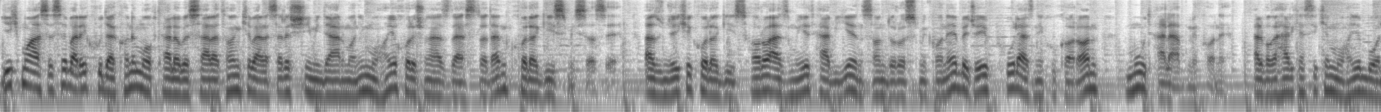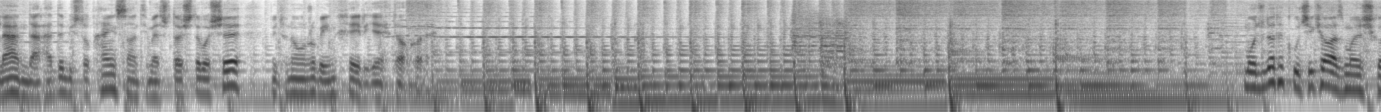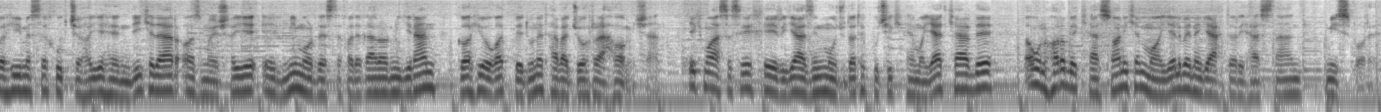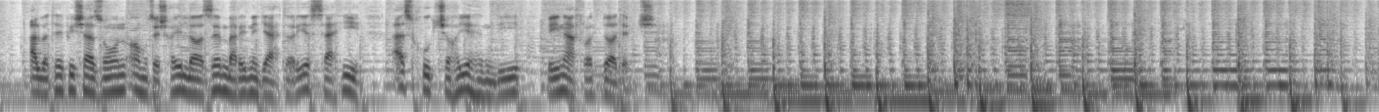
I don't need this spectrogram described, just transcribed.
یک مؤسسه برای کودکان مبتلا به سرطان که بر اثر شیمی درمانی موهای خودشون از دست دادن کلاگیس می‌سازه. از اونجایی که کلاه‌گیس‌ها رو از موی طبیعی انسان درست می‌کنه به جای پول از نیکوکاران مو طلب می‌کنه. در واقع هر کسی که موهای بلند در حد 25 سانتی متر داشته باشه می‌تونه اون رو به این خیریه اهدا کنه. موجودات کوچیک آزمایشگاهی مثل خوکچه های هندی که در آزمایش های علمی مورد استفاده قرار می گیرن گاهی اوقات بدون توجه رها میشن. یک مؤسسه خیریه از این موجودات کوچیک حمایت کرده و اونها رو به کسانی که مایل به نگهداری هستند میسپره. البته پیش از اون آموزش های لازم برای نگهداری صحیح از خوکچه های هندی به این افراد داده میشه.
